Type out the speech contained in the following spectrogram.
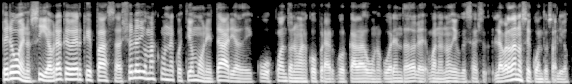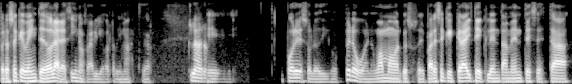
pero bueno, sí, habrá que ver qué pasa. Yo lo digo más como una cuestión monetaria de cu- cuánto nos van a cobrar por cada uno, 40 dólares. Bueno, no digo que sea, la verdad no sé cuánto salió, pero sé que 20 dólares sí no salió el remaster. Claro. Eh, por eso lo digo. Pero bueno, vamos a ver qué sucede. Parece que Crytek lentamente se está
